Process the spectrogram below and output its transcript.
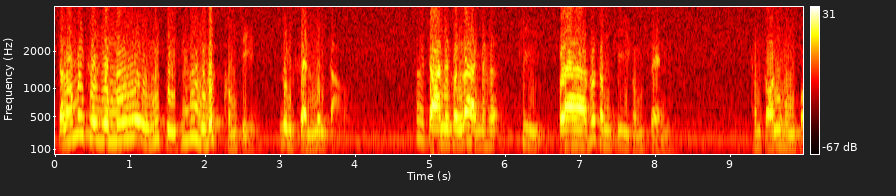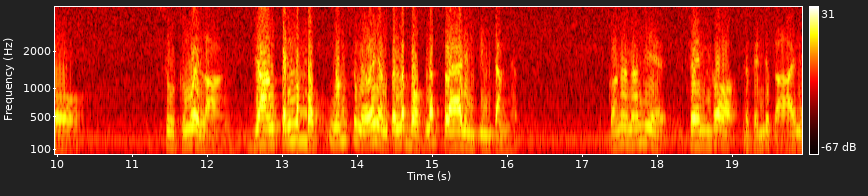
แต่เราไม่เคยเรียนรู้มิติที่ลุ่มลึกของจีนเรื่องเซนเรื่องเก่าอาจารย์เป็นคนแรกนะฮะที่แปลพระคัมภีร์ของเซนคำสอนของโป สูตรด้วยลาง อย่างเป็นระบบนำเสนออย่างเป็นระบบและแปลอย่างจริงจังครับ ก่อนหน้านั้นเนี่ยเซนก็กระเซ็นกระสายใน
